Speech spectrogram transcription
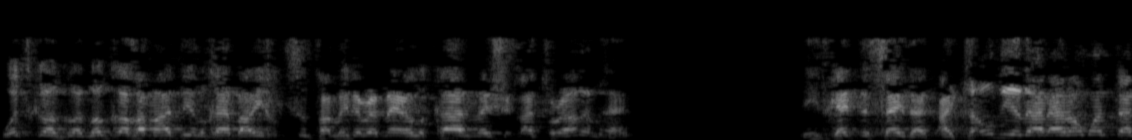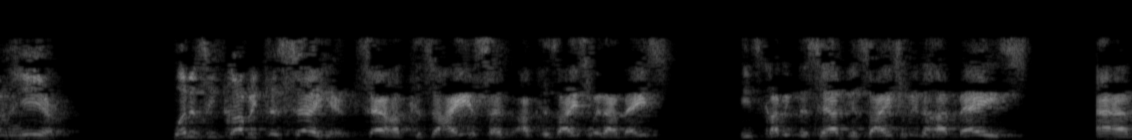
What's going on? Look, Hamadi, Lechem, Baich, Tamid, Remeir, Lekan, Meshikat, Turanim, Hen. He's going to say that. I told you that I don't want them here. What is he coming to say here? Say Hakazais and Hakazais with Hameis? He's coming to say Hakazais with Hameis. Um,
